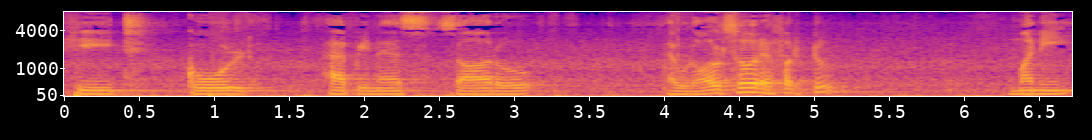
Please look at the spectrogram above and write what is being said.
heat, cold, happiness, sorrow. I would also refer to money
